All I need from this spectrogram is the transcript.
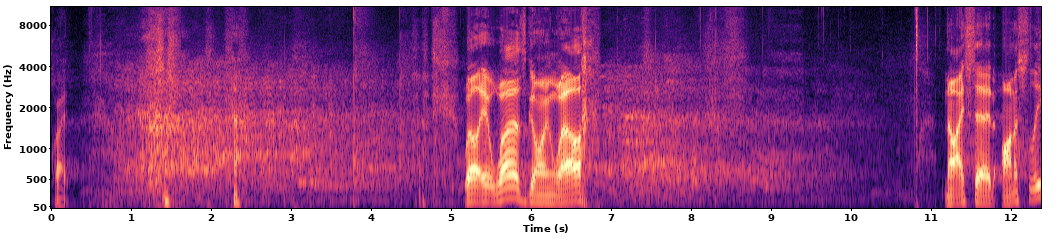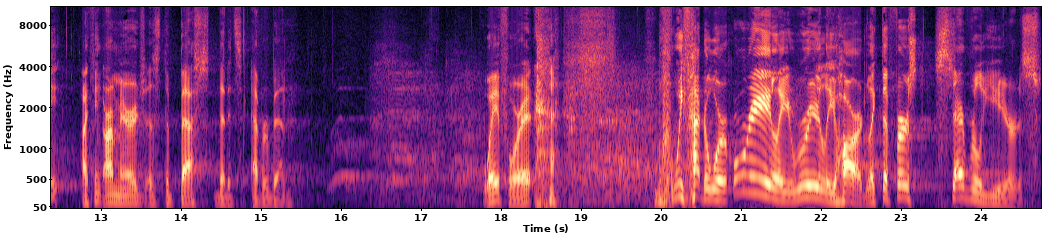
quiet. well, it was going well. no, I said, honestly, I think our marriage is the best that it's ever been. Wait for it. We've had to work really, really hard. Like the first several years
